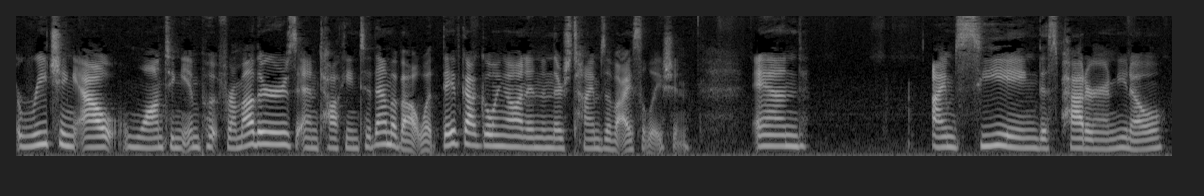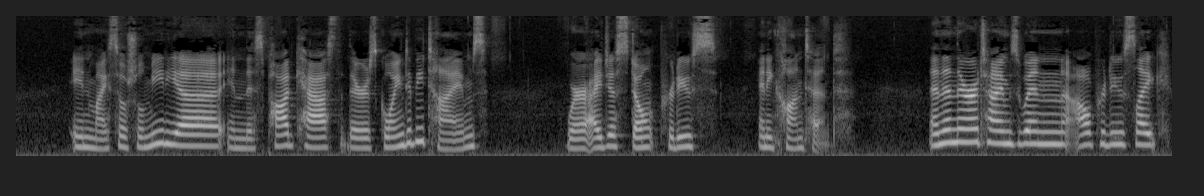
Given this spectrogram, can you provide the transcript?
reaching out, wanting input from others, and talking to them about what they've got going on. And then there's times of isolation. And I'm seeing this pattern, you know, in my social media, in this podcast. There's going to be times where I just don't produce any content. And then there are times when I'll produce like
